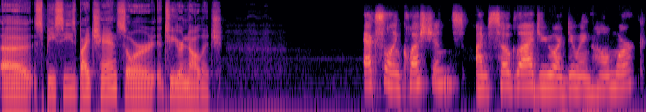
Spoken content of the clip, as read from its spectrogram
uh, species by chance or to your knowledge? Excellent questions. I'm so glad you are doing homework.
